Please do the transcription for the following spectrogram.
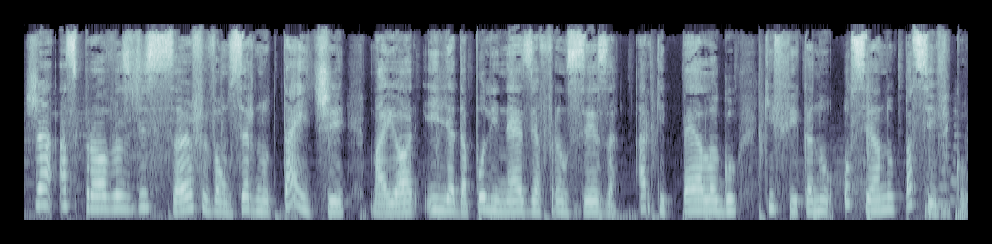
Já as provas de surf vão ser no Tahiti, maior ilha da Polinésia Francesa, arquipélago que fica no Oceano Pacífico.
